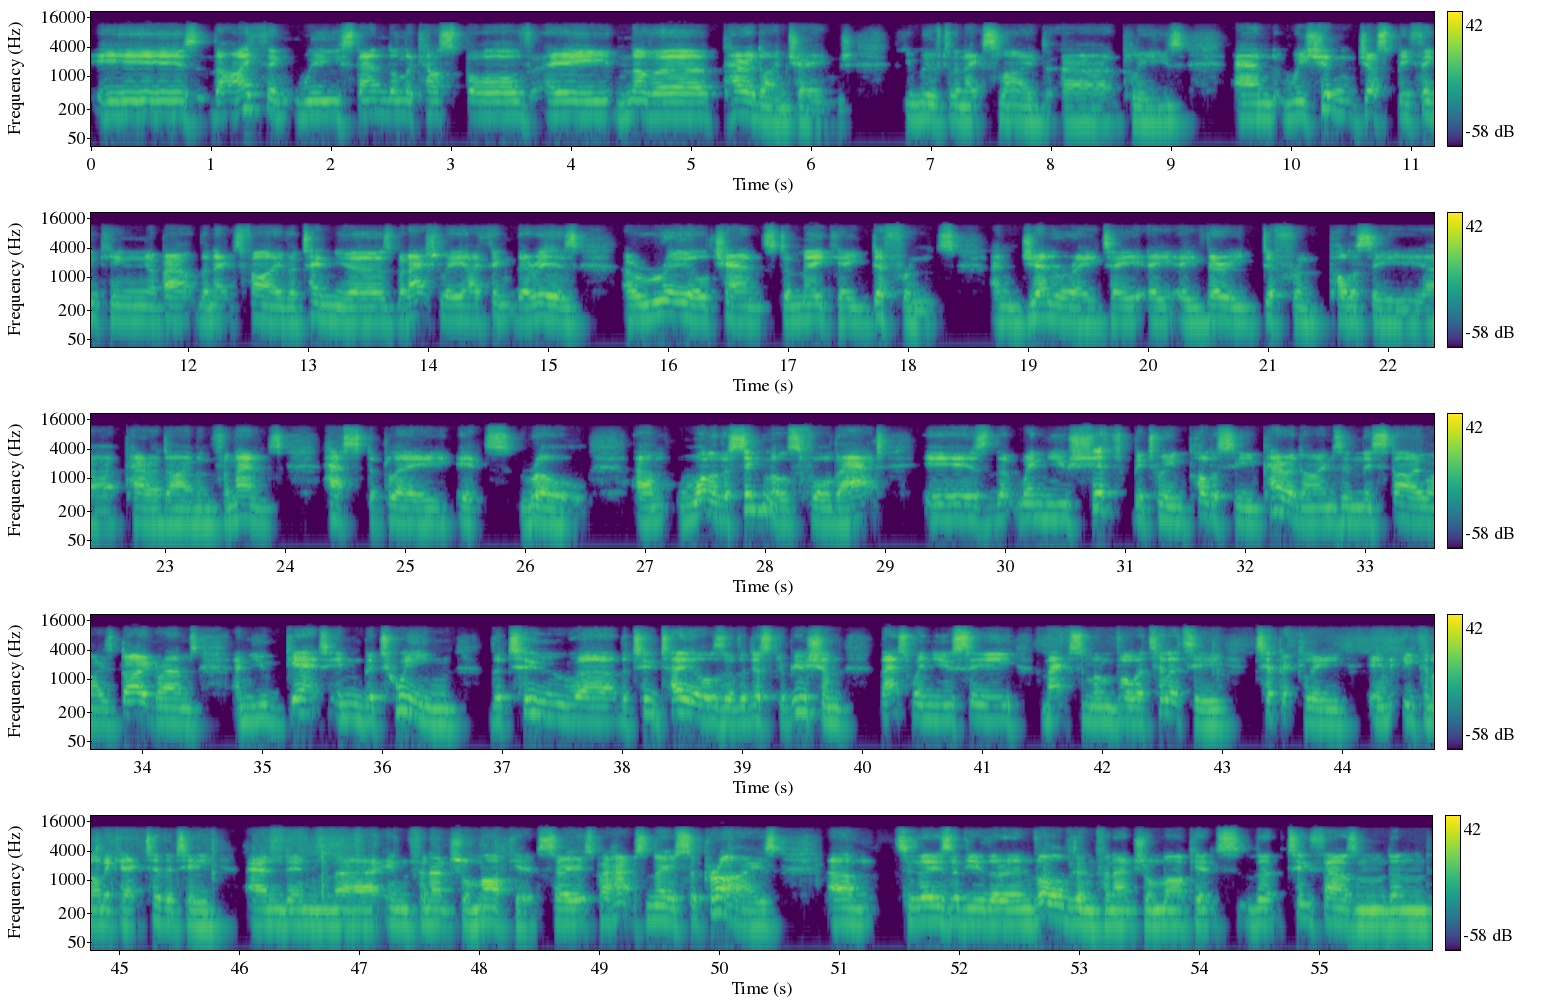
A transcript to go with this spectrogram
is that I think we stand on the cusp of a, another paradigm change you move to the next slide, uh, please. And we shouldn't just be thinking about the next five or 10 years, but actually, I think there is a real chance to make a difference and generate a, a, a very different policy uh, paradigm, and finance has to play its role. Um, one of the signals for that is that when you shift between policy paradigms in these stylized diagrams and you get in between the two, uh, the two tails of the distribution, that's when you see maximum volatility, typically in economic activity and in, uh, in financial markets. So it's perhaps no surprise um, to those of you that are involved in financial markets that 2000 and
